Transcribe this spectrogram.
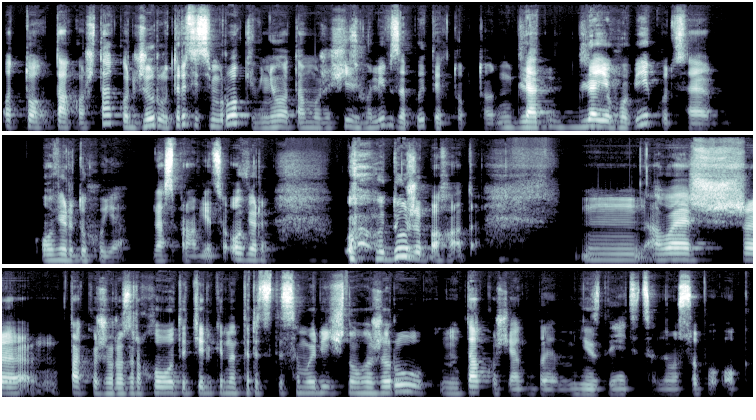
от то, також так, от Жиру 37 років, в нього там уже 6 голів забитих. Тобто для для його віку це овір дохуя. Насправді це овір дуже багато. Але ж е, також розраховувати тільки на 37-річного Жиру, також, якби мені здається, це не особо ок.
